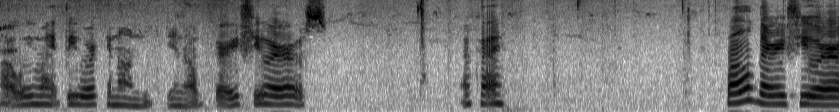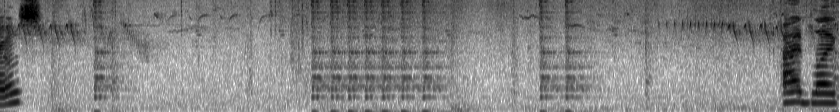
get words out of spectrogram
Oh, we might be working on, you know, very few arrows. Okay. Well, very few arrows. I'd like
